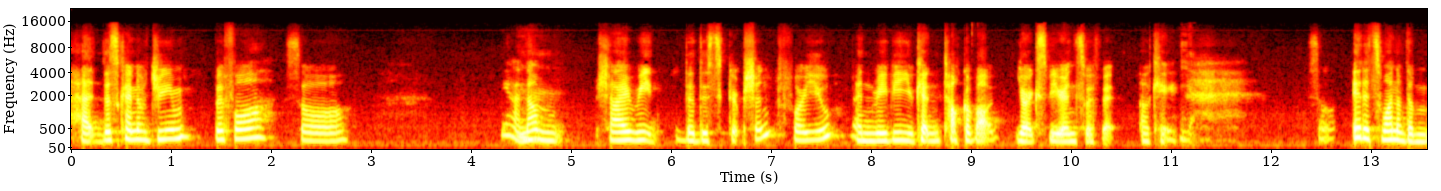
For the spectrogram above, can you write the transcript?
had this kind of dream before so yeah now i'm shall I read the description for you and maybe you can talk about your experience with it? Okay. Yeah. So, it is one of the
